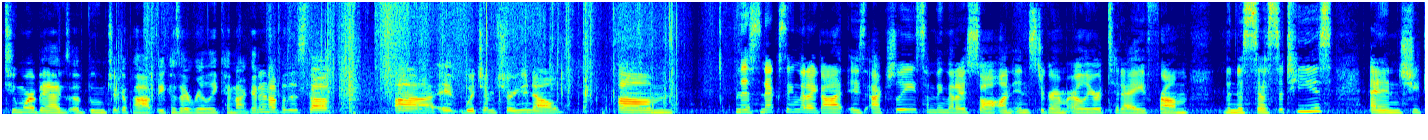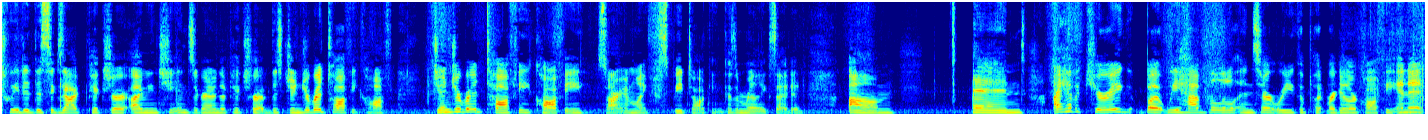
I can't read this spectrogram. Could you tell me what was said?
two more bags of Boom Chicka Pop because I really cannot get enough of this stuff, uh, it, which I'm sure you know. Um, this next thing that I got is actually something that I saw on Instagram earlier today from The Necessities. And she tweeted this exact picture. I mean, she Instagrammed a picture of this gingerbread toffee coffee. Gingerbread toffee coffee. Sorry, I'm like speed talking because I'm really excited. Um, and I have a Keurig, but we have the little insert where you could put regular coffee in it.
